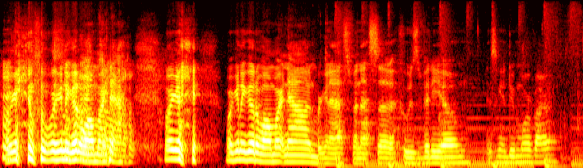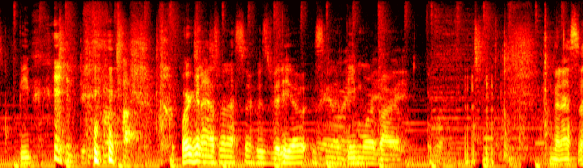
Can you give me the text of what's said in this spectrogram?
we're, gonna, we're gonna go to Walmart now. We're gonna, we're gonna go to Walmart now and we're gonna ask Vanessa whose video is gonna do more viral. Beep. We're gonna ask Vanessa whose video is gonna be more viral. Vanessa,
